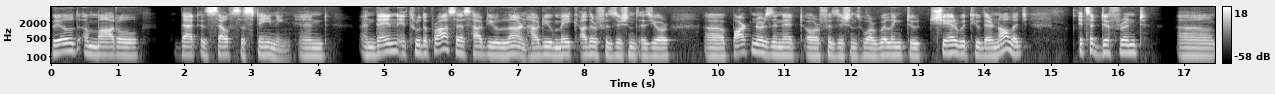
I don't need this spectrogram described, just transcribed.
build a model that is self-sustaining and and then it, through the process how do you learn how do you make other physicians as your uh, partners in it or physicians who are willing to share with you their knowledge it's a different uh,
